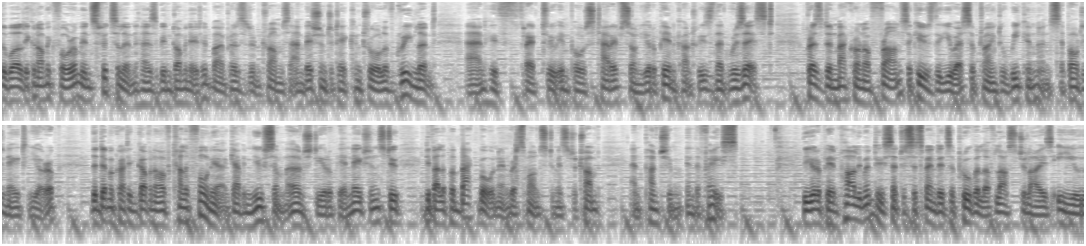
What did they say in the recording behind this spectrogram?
The World Economic Forum in Switzerland has been dominated by President Trump's ambition to take control of Greenland and his threat to impose tariffs on European countries that resist. President Macron of France accused the US of trying to weaken and subordinate Europe. The Democratic governor of California, Gavin Newsom, urged European nations to develop a backbone in response to Mr. Trump and punch him in the face. The European Parliament is set to suspend its approval of last July's EU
